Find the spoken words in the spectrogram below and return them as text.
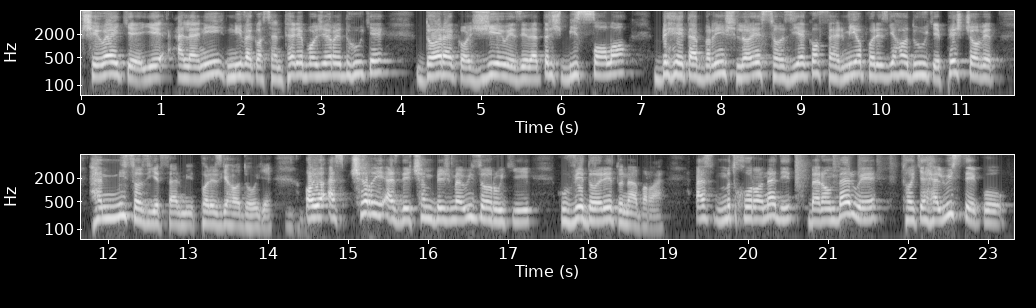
şêweke yê elenî nîveka senterê bajêrê dihûke dareka jiyê wê zêdetir ji 20 sala bihê te birîn ji layê saziyeka fermiya parêzgeha dûke pêş çavêt hem mî saziyê fermî parêzgeha dûke Aya ez çirî ez dê çim bêjme wî zarokî ku vê darê tu nebire Ez mitxora nedît beramber wê take helwîstê ku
